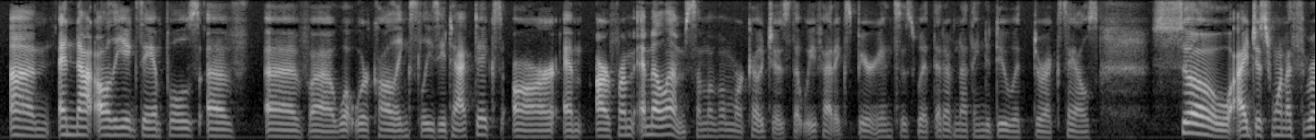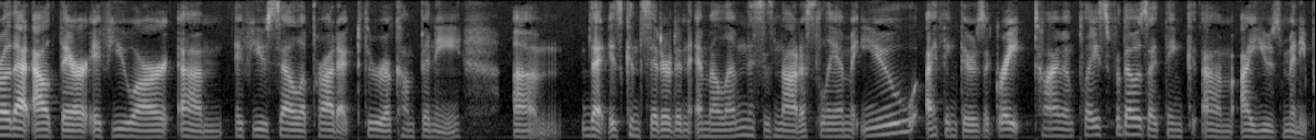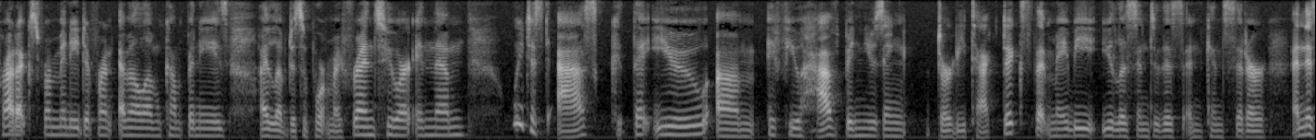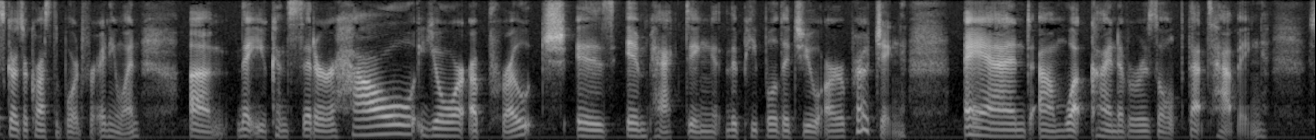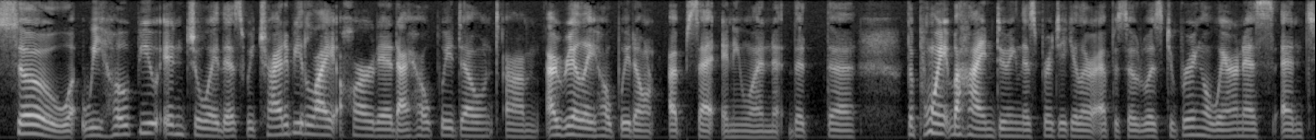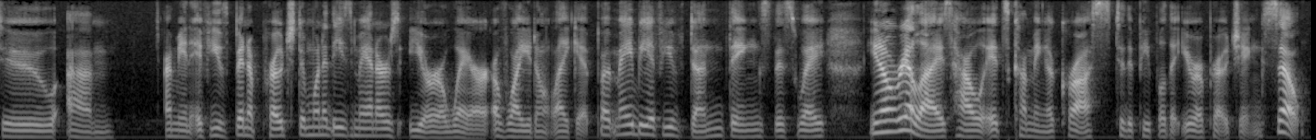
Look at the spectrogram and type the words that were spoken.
Um, and not all the examples of of uh, what we're calling sleazy tactics are are from MLM. Some of them were coaches that we've had experiences with that have nothing to do with direct sales. So I just want to throw that out there. If you are, um, if you sell a product through a company um, that is considered an MLM, this is not a slam at you. I think there's a great time and place for those. I think um, I use many products from many different MLM companies. I love to support my friends who are in them. We just ask that you, um, if you have been using dirty tactics that maybe you listen to this and consider and this goes across the board for anyone um, that you consider how your approach is impacting the people that you are approaching and um, what kind of a result that's having. So, we hope you enjoy this. We try to be lighthearted. I hope we don't, um, I really hope we don't upset anyone. The, the, the point behind doing this particular episode was to bring awareness and to, um, I mean, if you've been approached in one of these manners, you're aware of why you don't like it. But maybe if you've done things this way, you don't realize how it's coming across to the people that you're approaching. So,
